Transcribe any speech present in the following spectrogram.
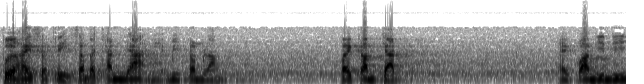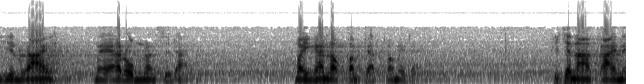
เพื่อให้สติสัมปชัญญะเนี่ยมีกำลัง ไปกำจัดไอ้ความยินดียินร้ายในอารมณ์นั้นเสียได้ ไม่งั้นเรากำจัดเขาไม่ได้ พิจารณากายใน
